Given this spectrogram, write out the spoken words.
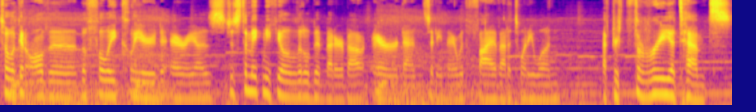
to look at all the, the fully cleared areas, just to make me feel a little bit better about Error Den sitting there with 5 out of 21 after three attempts.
